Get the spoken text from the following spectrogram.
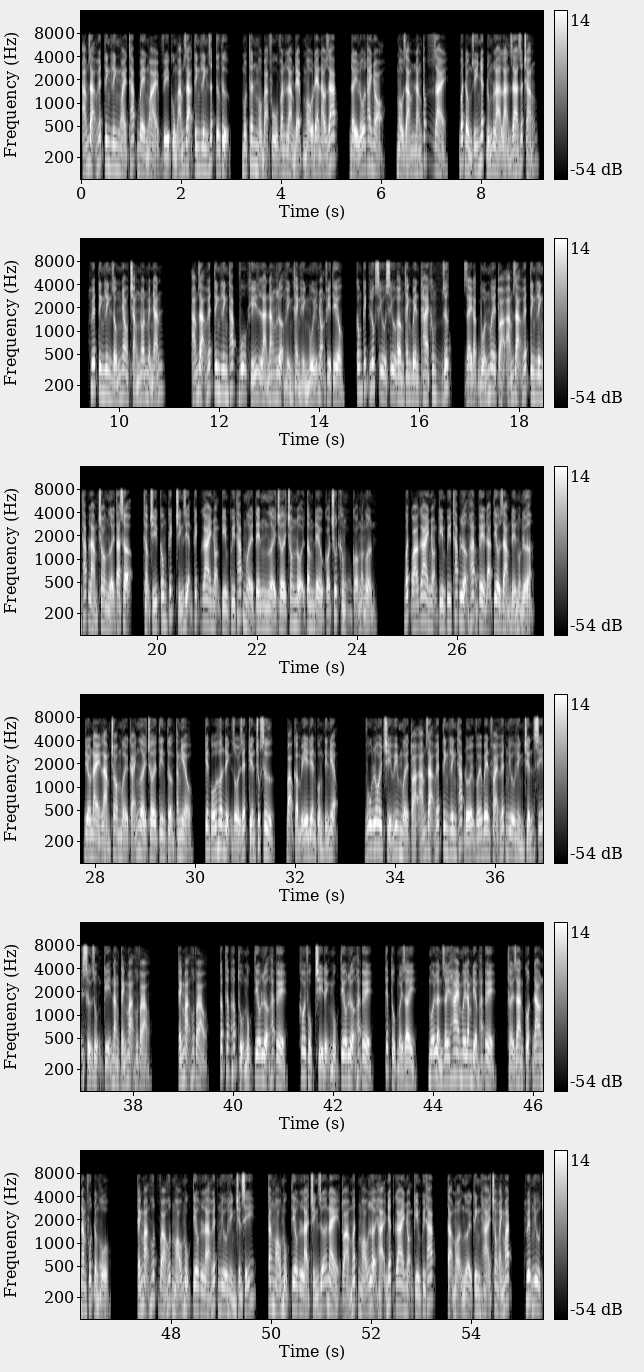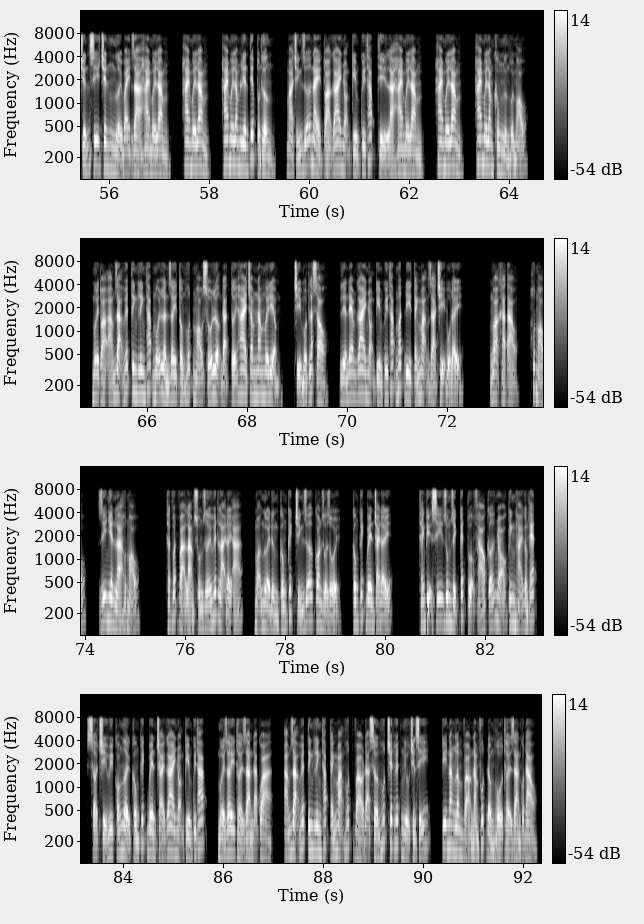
ám dạ huyết tinh linh ngoài tháp bề ngoài vì cùng ám dạ tinh linh rất tương tự, một thân màu bạc phù văn làm đẹp màu đen áo giáp, đầy lỗ thai nhỏ, màu rám nắng tóc dài, bất đồng duy nhất đúng là làn da rất trắng, huyết tinh linh giống nhau trắng non mềm nhẵn. Ám dạ huyết tinh linh tháp vũ khí là năng lượng hình thành hình mũi nhọn phi tiêu, công kích lúc siêu siêu âm thanh bên thai không dứt, dày đặc 40 tòa ám dạ huyết tinh linh tháp làm cho người ta sợ, thậm chí công kích chính diện kích gai nhọn kim quy tháp 10 tên người chơi trong nội tâm đều có chút không có ngọn nguồn. Bất quá gai nhọn kim quy tháp lượng hp đã tiêu giảm đến một nửa điều này làm cho 10 cái người chơi tin tưởng tăng nhiều kiên cố hơn định rồi giết kiến trúc sư bạo cẩm y điên cuồng tín nhiệm. Vu lôi chỉ huy 10 tòa ám dạ huyết tinh linh tháp đối với bên phải huyết lưu hình chiến sĩ sử dụng kỹ năng tánh mạng hút vào. Tánh mạng hút vào cấp thấp hấp thụ mục tiêu lượng hp khôi phục chỉ định mục tiêu lượng hp tiếp tục 10 giây mỗi lần giây 25 điểm hp thời gian cột đao 5 phút đồng hồ. Tánh mạng hút vào hút máu mục tiêu là huyết lưu hình chiến sĩ tăng máu mục tiêu là chính giữa này tòa mất máu lợi hại nhất gai nhọn kim quy tháp tạo mọi người kinh hãi trong ánh mắt huyết lưu chiến sĩ trên người bay ra 25, 25, 25 liên tiếp tổn thương mà chính giữa này tòa gai nhọn kim quy tháp thì là 25, 25, 25 không ngừng hồi máu. 10 tòa ám dạ huyết tinh linh tháp mỗi lần dây tổng hút máu số lượng đạt tới 250 điểm, chỉ một lát sau, liền đem gai nhọn kim quy tháp mất đi tánh mạng giá trị bổ đầy. Ngoa khả tạo, hút máu, dĩ nhiên là hút máu. Thật vất vả làm xuống dưới huyết lại đầy á, mọi người đừng công kích chính giữa con rùa rồi, công kích bên trái đấy. Thánh kỵ sĩ dung dịch kết tụ pháo cỡ nhỏ kinh hãi gầm thét, sở chỉ huy có người công kích bên trái gai nhọn kim quy tháp, 10 giây thời gian đã qua, ám dạ huyết tinh linh tháp cánh mạng hút vào đã sớm hút chết huyết ngưu chiến sĩ, kỹ năng lâm vào năm phút đồng hồ thời gian của đao.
